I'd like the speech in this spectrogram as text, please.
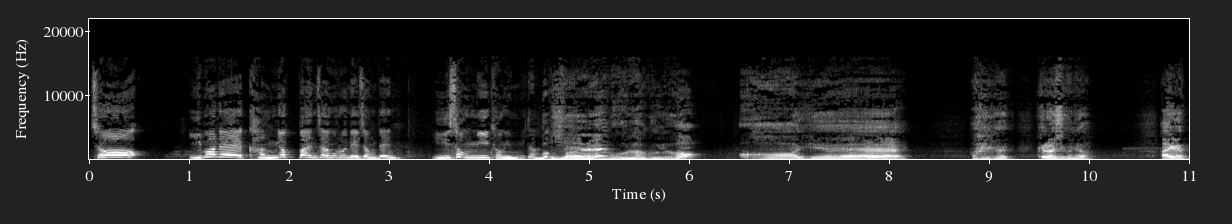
저 이번에 강력반장으로 내정된 이성미 경입니다. 뭐, 예? 뭐라고요? 어? 아, 예. 아이고, 그러시군요. 아이고,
